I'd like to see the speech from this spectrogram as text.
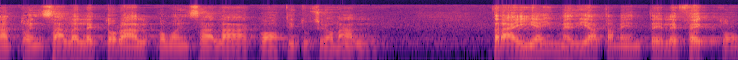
tanto en sala electoral como en sala constitucional, traía inmediatamente el efecto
